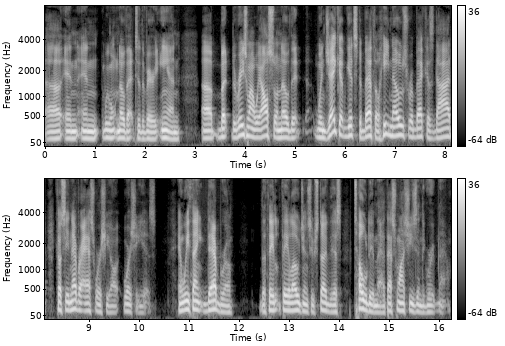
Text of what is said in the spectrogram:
uh, and and we won't know that to the very end. Uh, but the reason why we also know that when Jacob gets to Bethel, he knows Rebecca's died because he never asked where she where she is, and we think Deborah the theologians who studied this told him that. That's why she's in the group now.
